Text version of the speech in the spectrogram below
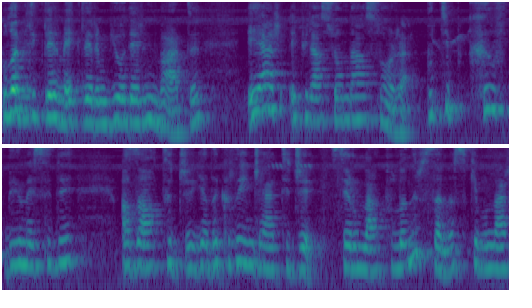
bulabildiklerim eklerim biyoderin vardı. Eğer epilasyondan sonra bu tip kıl büyümesini azaltıcı ya da kılı inceltici serumlar kullanırsanız ki bunlar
